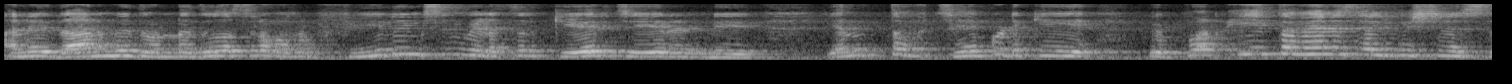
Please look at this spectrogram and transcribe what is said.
అనే దాని మీద ఉండదు. అసలు అసలు ఫీలింగ్స్ని వీళ్ళు అసలు కేర్ చేయరండి. ఎంత సేపటికి విపరీతమైన సెల్ఫిష్నెస్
